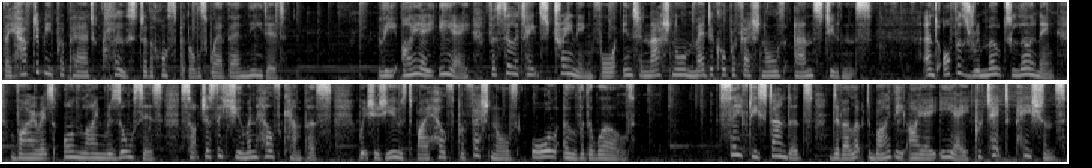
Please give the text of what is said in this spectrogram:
they have to be prepared close to the hospitals where they're needed. The IAEA facilitates training for international medical professionals and students and offers remote learning via its online resources such as the Human Health Campus, which is used by health professionals all over the world. Safety standards developed by the IAEA protect patients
